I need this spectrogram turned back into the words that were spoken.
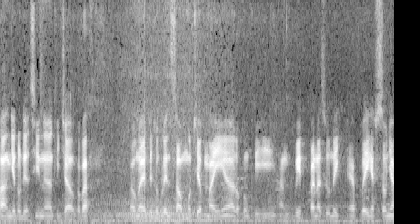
hàng nhiệt độ điện xin ờ, kính chào các bác. Hôm nay tiếp tục lên sóng một chiếc máy ờ, lọc không khí hàng vip Panasonic FVX65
